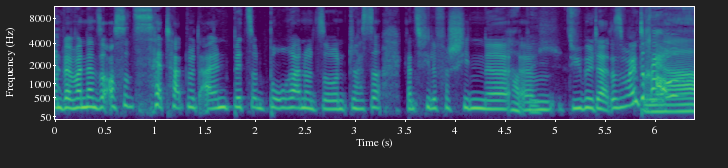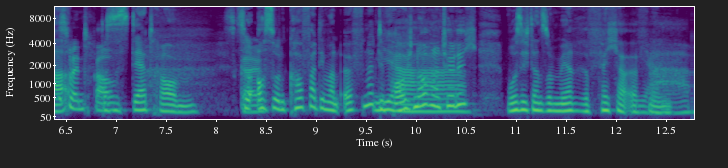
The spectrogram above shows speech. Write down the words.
Und wenn man dann so auch so ein Set hat mit allen Bits und Bohrern und so und du hast so ganz viele verschiedene ähm, ich. Dübel da. Das ist mein Traum. Ja, das ist mein Traum. Das ist der Traum. So, auch so ein Koffer, den man öffnet, den Ja. brauche ich noch natürlich, wo sich dann so mehrere Fächer öffnen. ja.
